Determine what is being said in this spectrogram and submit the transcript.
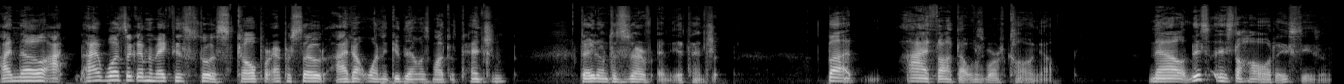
I know I, I wasn't going to make this to a scalper episode. I don't want to give them as much attention. They don't deserve any attention. But I thought that was worth calling out. Now, this is the holiday season.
